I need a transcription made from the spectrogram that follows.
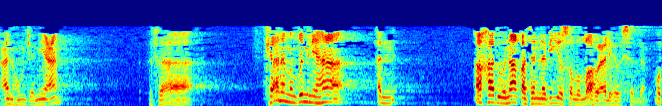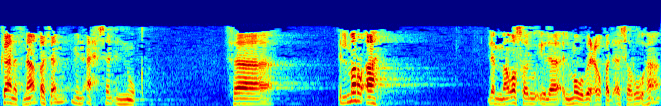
عنهم جميعا. فكان من ضمنها أن أخذوا ناقة النبي صلى الله عليه وسلم وكانت ناقة من أحسن النوق. فالمرأة لما وصلوا إلى الموضع وقد أسروها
